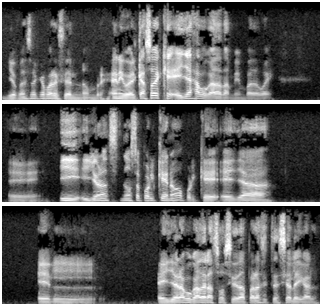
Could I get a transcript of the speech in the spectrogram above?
Yo pensé que aparecía el nombre. Anyway, el caso es que ella es abogada también, by the way. Eh, y, y, yo no, sé por qué no, porque ella, el, ella era abogada de la Sociedad para Asistencia Legal.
